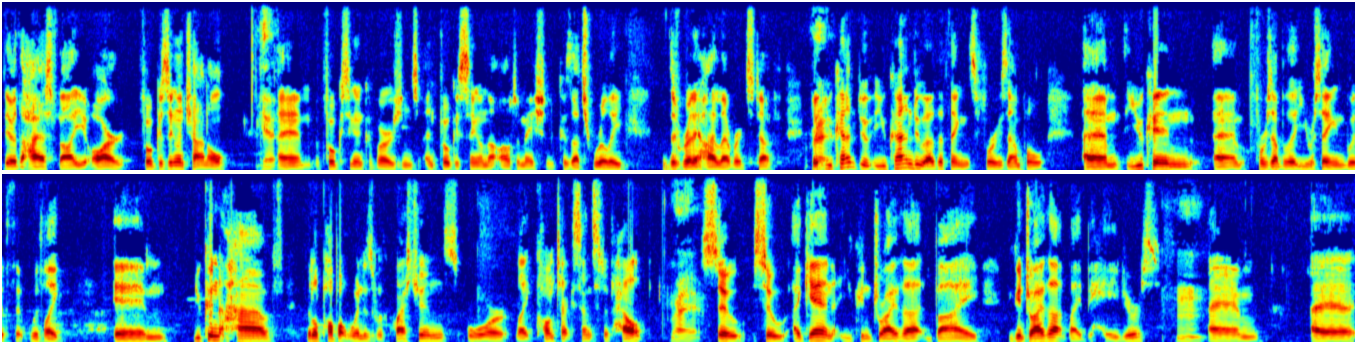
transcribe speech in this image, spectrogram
they're the highest value are focusing on channel, yeah. um, focusing on conversions, and focusing on that automation because that's really there's really high leverage stuff. But right. you can do you can do other things. For example, um, you can, um, for example, that you were saying with with like, um, you can have little pop up windows with questions or like context sensitive help. Right. So so again, you can drive that by you can drive that by behaviors. Hmm. Um, uh,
